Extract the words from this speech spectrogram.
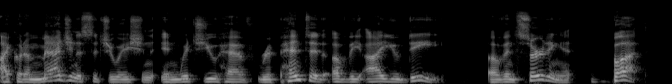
I could imagine a situation in which you have repented of the IUD, of inserting it, but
